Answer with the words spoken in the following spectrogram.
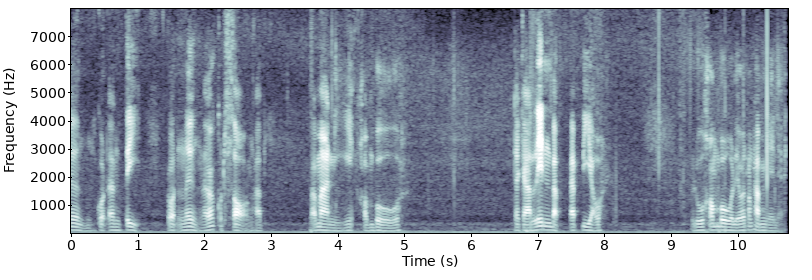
หนึ่งกดอันติ กดหนึ่งแล้วก็กดสองครับ ประมาณนี้คอมโบ แต่การเล่นแบบแป๊บเดียว รู้คอมโบเลยว่าต้องทำไงเนี่ย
